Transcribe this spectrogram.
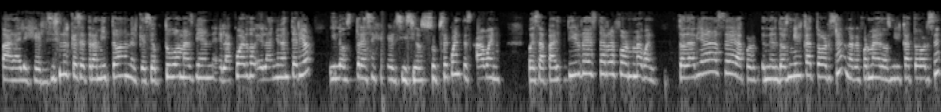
para el ejercicio en el que se tramitó, en el que se obtuvo más bien el acuerdo el año anterior y los tres ejercicios subsecuentes. Ah, bueno, pues a partir de esta reforma, bueno, todavía hace, en el 2014, en la reforma de 2014,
